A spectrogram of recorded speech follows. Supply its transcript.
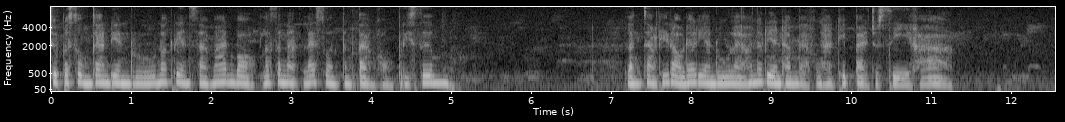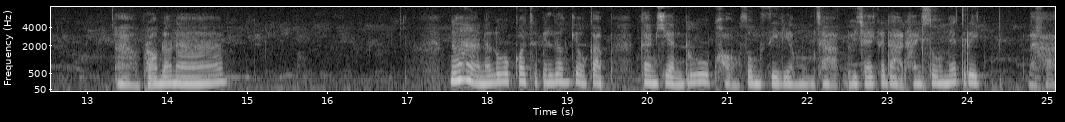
จุดประสงค์การเรียนรู้นักเรียนสามารถบอกลักษณะและส่วนต่างๆ ของปริซึมหลังจากที่เราได้เรียนรู้แล้วให้นักเรียนทำแบบฝึกหัดที่ 8.4 ค่ะ อ้าวพร้อมแล้วนะ เนื้อหานะลูกก็จะเป็นเรื่องเกี่ยวกับการเขียนรูปของทรงสี่เหลี่ยมมุมฉาก โดยใช้กระดาษไฮโซเมตริกนะคะ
